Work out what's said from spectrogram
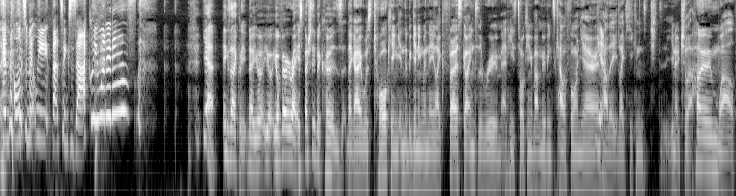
and ultimately that's exactly what it is. yeah, exactly. No, you're, you're you're very right. Especially because the guy was talking in the beginning when they like first got into the room, and he's talking about moving to California and Yeah. how they like he can you know chill at home while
